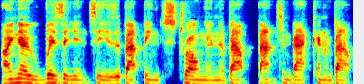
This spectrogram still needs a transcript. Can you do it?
I know resiliency is about being strong and about bouncing back and about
